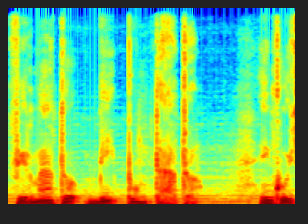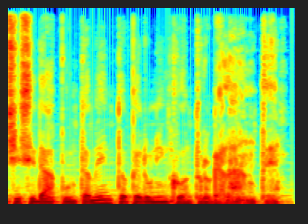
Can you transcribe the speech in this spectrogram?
firmato B puntato, in cui ci si dà appuntamento per un incontro galante.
